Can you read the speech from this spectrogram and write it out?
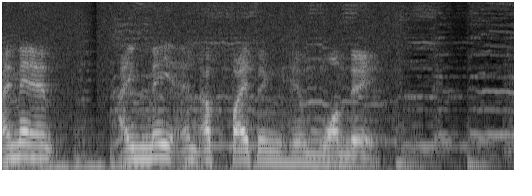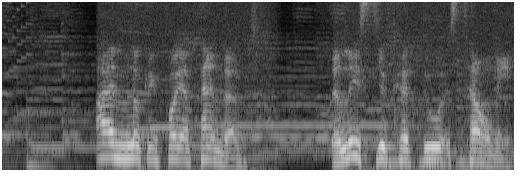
I may, I may end up fighting him one day. I'm looking for your pendant. The least you could do is tell me.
